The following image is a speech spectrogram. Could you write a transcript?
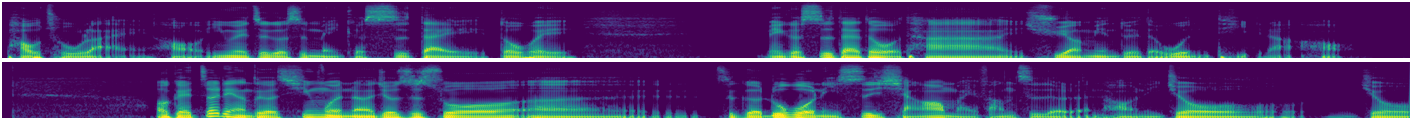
抛出来，哈。因为这个是每个世代都会，每个世代都有他需要面对的问题啦，哈。OK，这两则新闻呢，就是说，呃，这个如果你是想要买房子的人哈，你就你就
